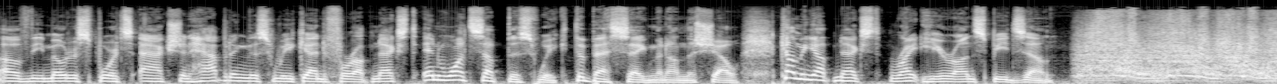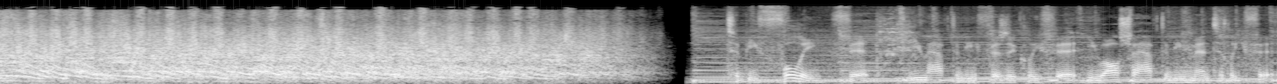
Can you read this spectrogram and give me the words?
of the motorsports action happening this weekend for up next. And what's up this week? The best segment on the show. Coming up next, right here on Speed Zone. Fully fit, you have to be physically fit. You also have to be mentally fit.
